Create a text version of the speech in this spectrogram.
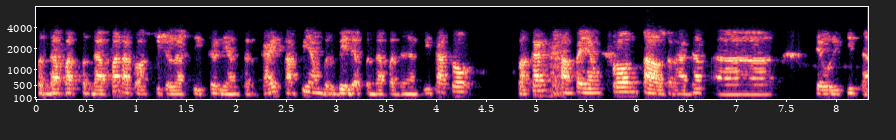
pendapat-pendapat atau artikel-artikel yang terkait tapi yang berbeda pendapat dengan kita atau bahkan sampai yang frontal terhadap teori kita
